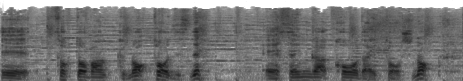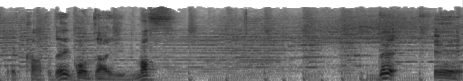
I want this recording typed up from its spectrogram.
えーソフトバンクの当時ですね、えー千賀滉大投手のえーカードでございます。で、えー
